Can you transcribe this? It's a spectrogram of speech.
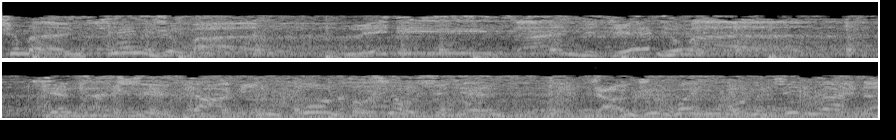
士们、先生们，ladies and gentlemen，现在是大明脱口秀时间，掌声欢迎我们敬爱的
